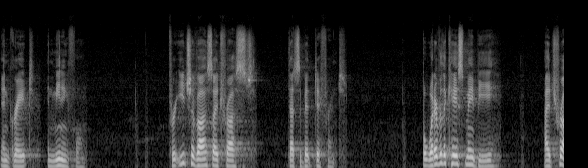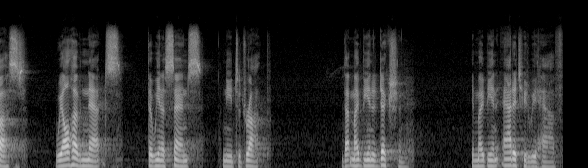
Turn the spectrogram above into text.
and great and meaningful. For each of us, I trust that's a bit different. But whatever the case may be, I trust we all have nets that we, in a sense, need to drop. That might be an addiction. It might be an attitude we have.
